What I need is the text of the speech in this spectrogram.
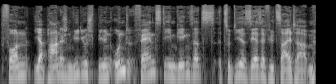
von japanischen Videospielen und Fans, die im Gegensatz zu dir sehr, sehr viel Zeit haben.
